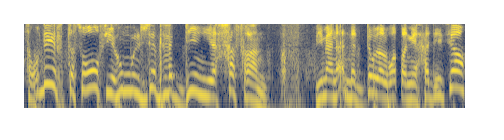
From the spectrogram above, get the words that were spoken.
توظيف التصوف يهم الجبهة الدينية حصرا بمعنى أن الدولة الوطنية الحديثة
